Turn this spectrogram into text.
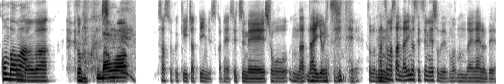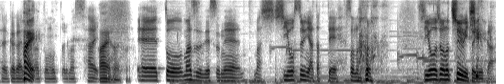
こんばんこんばはんは。どうも。こんばんは。早速聞いちゃっていいんですかね？説明書な内容について。その辰馬さんなりの説明書でも問題ないので、はい伺えればなと思っております。はい、はい。はいはいえーっとまずですね、まあ、し使用するにあたってその 使用上の注意というか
